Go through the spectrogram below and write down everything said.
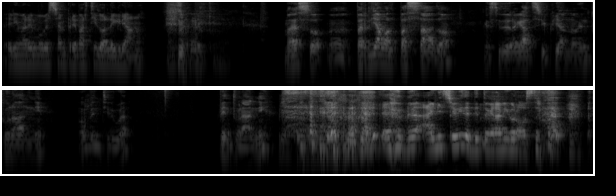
rimarremo per sempre partito allegriano. Non so perché. Ma adesso eh, parliamo al passato. Questi due ragazzi qui hanno 21 anni o 22. 21 anni. Eh, A inizio video ho detto che era amico nostro.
